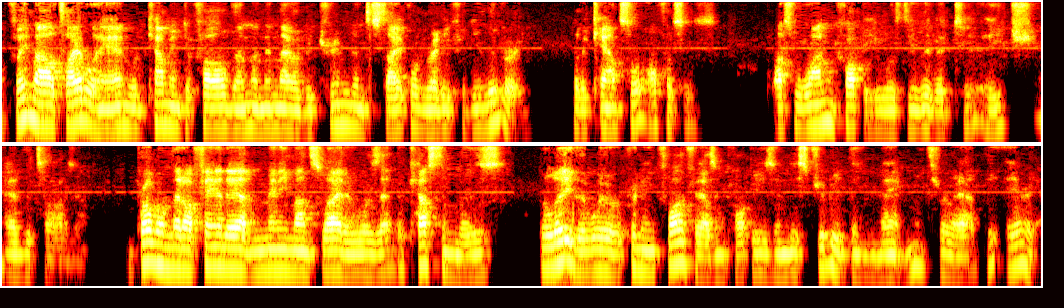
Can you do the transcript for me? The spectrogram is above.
A female table hand would come in to fold them, and then they would be trimmed and stapled ready for delivery for the council offices. Plus, one copy was delivered to each advertiser. The problem that I found out many months later was that the customers believed that we were printing 5,000 copies and distributing them throughout the area.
